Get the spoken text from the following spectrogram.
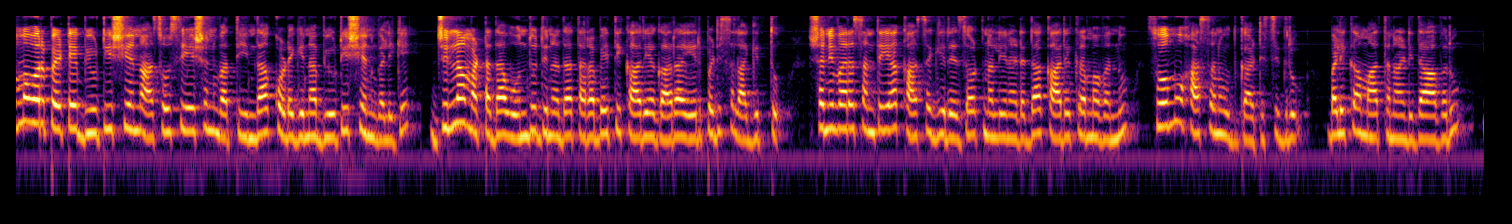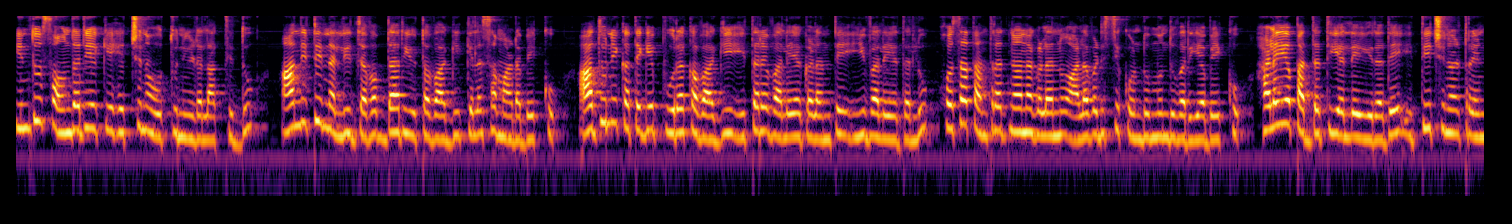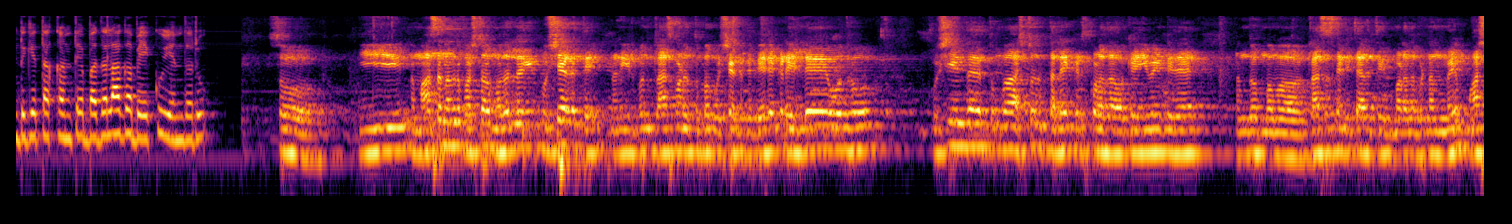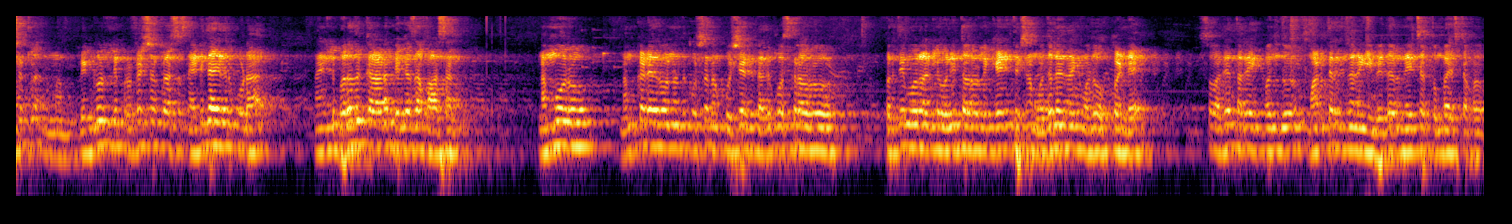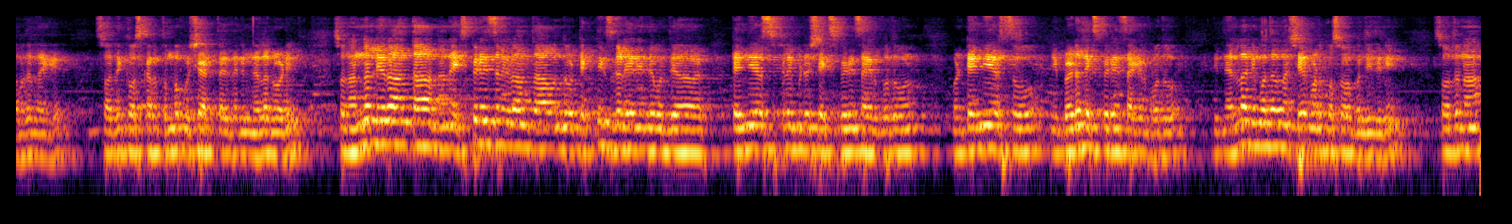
Somwarpet beautician association ವತಿಯಿಂದ ಕೊಡಗಿನ ಬ್ಯೂಟಿಷಿಯನ್ಗಳಿಗೆ ಜಿಲ್ಲಾ ಮಟ್ಟದ ಒಂದು ದಿನದ ತರಬೇತಿ ಕಾರ್ಯಾಗಾರ ಏರ್ಪಡಿಸಲಾಗಿತ್ತು. ಶನಿವಾರ ಸಂತೆಯ ಖಾಸಗಿ ರೆಸಾರ್ಟ್ನಲ್ಲಿ ನಡೆದ ಕಾರ್ಯಕ್ರಮವನ್ನು ಸೋಮು ಹಾಸನ್ ಉದ್ಘಾಟಿಸಿದರು. ಬಳಿಕ ಮಾತನಾಡಿದ ಅವರು, ಇಂದು ಸೌಂದರ್ಯಕ್ಕೆ ಹೆಚ್ಚಿನ ಒತ್ತು ನೀಡಲಾಗ್ತಿದ್ದು ಆ ನಿಟ್ಟಿನಲ್ಲಿ ಜವಾಬ್ದಾರಿಯುತವಾಗಿ ಕೆಲಸ ಮಾಡಬೇಕು. ಆಧುನಿಕತೆಗೆ ಪೂರಕವಾಗಿ ಇತರೆ ವಲಯಗಳಂತೆ ಈ ವಲಯದಲ್ಲೂ ಹೊಸ ತಂತ್ರಜ್ಞಾನಗಳನ್ನು ಅಳವಡಿಸಿಕೊಂಡು ಮುಂದುವರಿಯಬೇಕು. ಹಳೆಯ ಪದ್ಧತಿಯಲ್ಲೇ ಇರದೆ ಇತ್ತೀಚಿನ ಟ್ರೆಂಡ್ಗೆ ತಕ್ಕಂತೆ ಬದಲಾಗಬೇಕು ಎಂದರು. ಸೊ ಈ ನಮ್ಮ ಹಾಸನ ಅಂದ್ರೆ ಫಸ್ಟ್ ಮೊದಲಾಗಿ ಖುಷಿ ಆಗುತ್ತೆ. ನನಗೆ ಇಲ್ಲಿ ಬಂದು ಕ್ಲಾಸ್ ಮಾಡೋದು ತುಂಬ ಖುಷಿ ಆಗುತ್ತೆ. ಬೇರೆ ಕಡೆ ಇಲ್ಲೇ ಹೋದ್ರು ಖುಷಿಯಿಂದ ತುಂಬ ಅಷ್ಟೊಂದು ತಲೆ ಕೆಡಿಸ್ಕೊಳ್ಳೋದ, ಓಕೆ ಈವೆಂಟ್ ಇದೆ. ನಮ್ಮದು ಕ್ಲಾಸಸ್ ನಡೀತಾ ಇರುತ್ತೆ, ಇದು ಮಾಡೋದು ಬಟ್ ನಮ್ಮ ಮಾಸ್ಟರ್ ಕ್ಲಾ ಬೆಂಗಳೂರಲ್ಲಿ ಪ್ರೊಫೆಷನಲ್ ಕ್ಲಾಸಸ್ ನಡೀತಾ ಇದ್ರು ಕೂಡ ನಾನು ಇಲ್ಲಿ ಬರೋದಕ್ಕೆ ಕಾರಣ ಬಿಕಾಸ್ ಆಫ್ ಹಾಸನ್. ನಮ್ಮೂರು ನಮ್ಮ ಕಡೆ ಇರೋ ಅನ್ನೋದಕ್ಕೋಸ್ಕರ ನಮ್ಗೆ ಖುಷಿ ಆಗುತ್ತೆ ಅದಕ್ಕೋಸ್ಕರ ಅವರು ಪ್ರತಿಮೂರಾಗಲಿ ವನಿತಾ ಅವರಲ್ಲಿ ಕೇಳಿದ ತಕ್ಷಣ ಮೊದಲನೇದಾಗಿ ಮೊದಲು ಒಪ್ಕೊಂಡೆ. ಸೊ ಅದೇ ಥರ ಈಗ ಬಂದು ಮಾಡ್ತಾರಿಂದ ನನಗೆ ವೆದರ್ ನೇಚರ್ ತುಂಬ ಇಷ್ಟ ಮೊದಲನೇಗೆ ಸೊ ಅದಕ್ಕೋಸ್ಕರ ತುಂಬ ಖುಷಿ ಆಗ್ತಾ ಇದೆ ನಿಮ್ಮನ್ನೆಲ್ಲ ನೋಡಿ. ಸೊ ನನ್ನಲ್ಲಿರೋ ಅಂಥ ನನ್ನ ಎಕ್ಸ್ಪೀರಿಯನ್ಸಲ್ಲಿರೋ ಅಂಥ ಒಂದು ಟೆಕ್ನಿಕ್ಸ್ಗಳೇನಿದೆ ಒಂದು ten years film industry experience ಆಗಿರ್ಬೋದು, ಒಂದು ಟೆನ್ ಇಯರ್ಸು ಈ ಬ್ರೈಡಲ್ ಎಕ್ಸ್ಪೀರಿಯನ್ಸ್ ಆಗಿರ್ಬೋದು, ಇದನ್ನೆಲ್ಲ ನಿಮ್ಮ ಹತ್ರ ನಾನು ಶೇರ್ ಮಾಡ್ಕೋಸ್ಕರ ಬಂದಿದ್ದೀನಿ. ಸೊ ಅದನ್ನು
